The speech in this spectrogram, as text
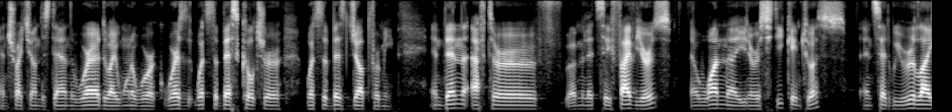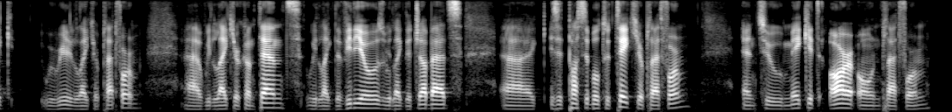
and try to understand where do I want to work, where's what's the best culture, what's the best job for me. And then after, f- um, let's say five years, uh, one uh, university came to us and said, we really like we really like your platform, uh, we like your content, we like the videos, we like the job ads. Uh, is it possible to take your platform and to make it our own platform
